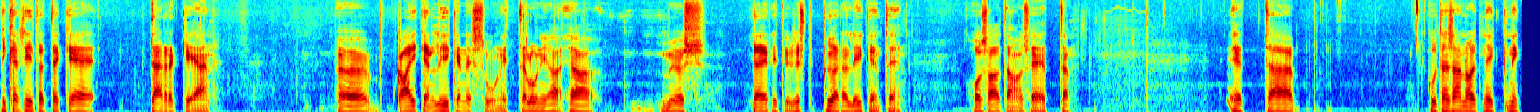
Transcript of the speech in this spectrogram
mikä siitä tekee tärkeän ö, kaiken liikennesuunnittelun ja, ja myös ja erityisesti pyöräliikenteen osalta on se, että, että kuten sanoit, niin, niin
